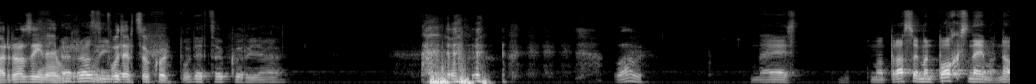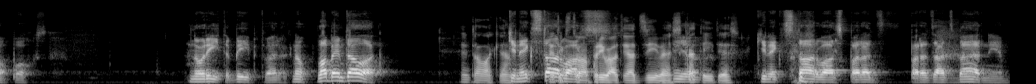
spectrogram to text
Ar rozīnēm, Ar rozīnēm. puderu cukuru. Puderu cukuru, jā. Labi. Nē, es, man prasa, man pohs, nē, man nav pohs. No rīta bija, bet vairāk nav. Labi, ejam tālāk. Ejam tālāk, jā. Kinect Star Wars. privātajā dzīvē Jā. skatīties. Kinect Star Wars paredz, paredzēts bērniem.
